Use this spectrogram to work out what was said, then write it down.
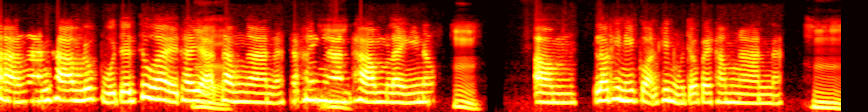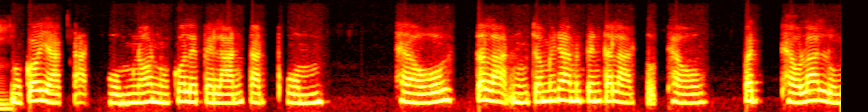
หางานทำแล้วปู่จะช่วย ถ้าเออออยากทำงานนะจะให้งานทำอะไรอย่างนี้เนาะอืมอืมแล้วทีนี้ก่อนที่หนูจะไปทำงานนะอืมหนูก็อยากตัดผมเนาะหนูก็เลยไปร้านตัดผม แถวตลาดหนูจะไม่ได้มันเป็นตลาดสดแถวแถวลาดหลุม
